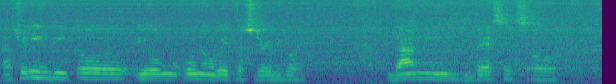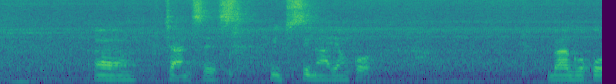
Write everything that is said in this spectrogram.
Actually, hindi ito yung unang weight loss journey ko eh. Daming beses o ah, chances which sinayang ko bago ko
